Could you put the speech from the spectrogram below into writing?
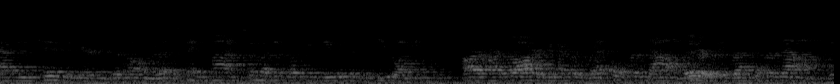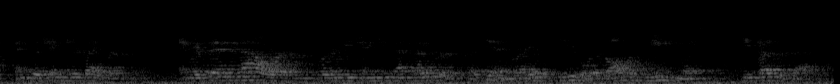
have these kids in your, your home. But at the same time, so much of what you do with them is futile. I mean, our, our daughter, you have to wrestle her down, literally wrestle her down, and to change your diaper. And within an hour, we're going to be changing that diaper again, right? It's futile. It's almost meaningless because of that.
